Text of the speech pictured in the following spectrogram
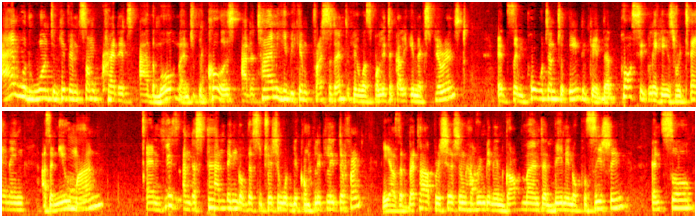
I would want to give him some credit at the moment because at the time he became president, he was politically inexperienced. It's important to indicate that possibly he is returning as a new mm. man and his understanding of the situation would be completely different. He has a better appreciation having been in government and being in opposition. And so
